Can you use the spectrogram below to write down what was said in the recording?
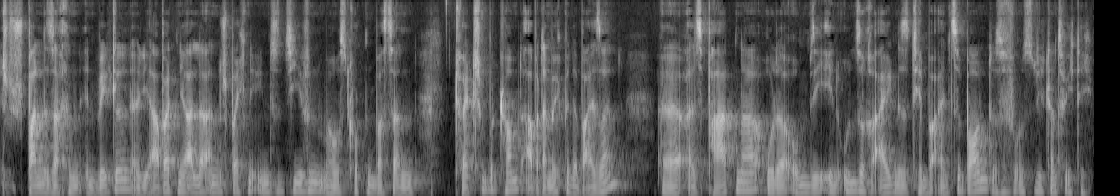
spannende Sachen entwickeln. Die arbeiten ja alle an entsprechenden Initiativen. Man muss gucken, was dann Traction bekommt. Aber da möchten wir dabei sein äh, als Partner oder um sie in unsere eigene Systeme einzubauen. Das ist für uns natürlich ganz wichtig.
